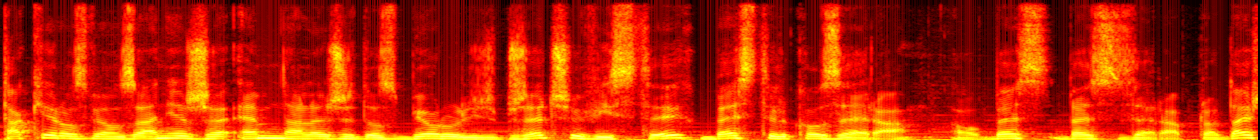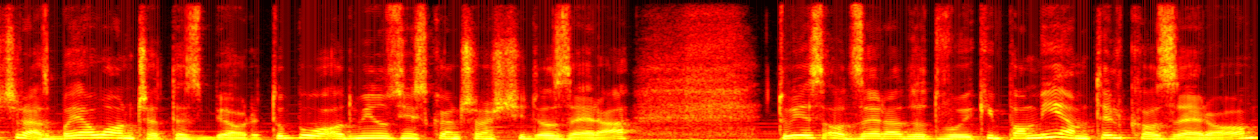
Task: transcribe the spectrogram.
takie rozwiązanie, że m należy do zbioru liczb rzeczywistych bez tylko zera. O, bez, bez zera, prawda? Jeszcze raz, bo ja łączę te zbiory. Tu było od minus nieskończoności do zera, tu jest od zera do dwójki, pomijam tylko zero,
